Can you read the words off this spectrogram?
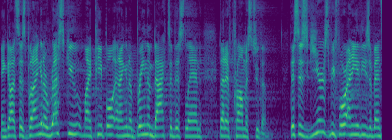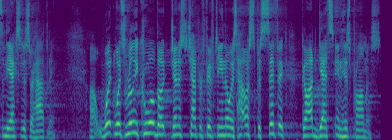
And God says, But I'm going to rescue my people and I'm going to bring them back to this land that I've promised to them. This is years before any of these events in the Exodus are happening. Uh, what, what's really cool about Genesis chapter 15, though, is how specific God gets in his promise.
